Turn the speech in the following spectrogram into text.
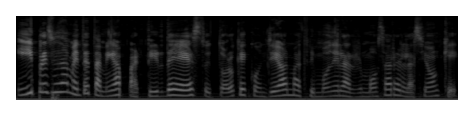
y precisamente también a partir de esto y todo lo que conlleva el matrimonio y la hermosa relación que,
